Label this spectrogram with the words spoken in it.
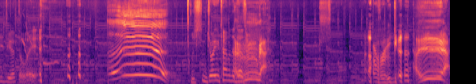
You do have to wait. Ugh. just enjoy your time in the desert. Aruga.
